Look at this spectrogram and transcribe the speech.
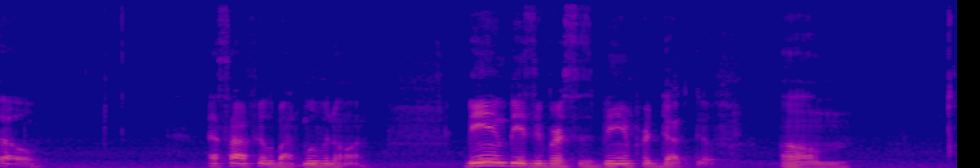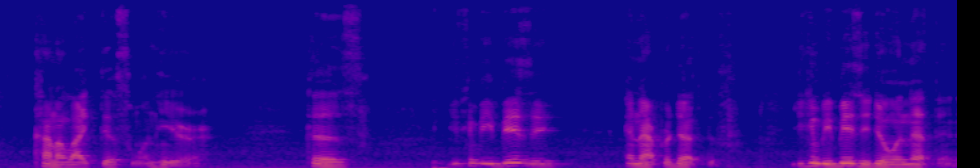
So that's how I feel about it. Moving on. Being busy versus being productive. Um, kind of like this one here. Because you can be busy and not productive. You can be busy doing nothing.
